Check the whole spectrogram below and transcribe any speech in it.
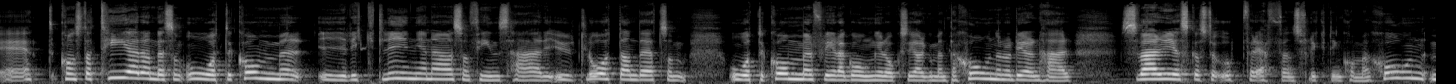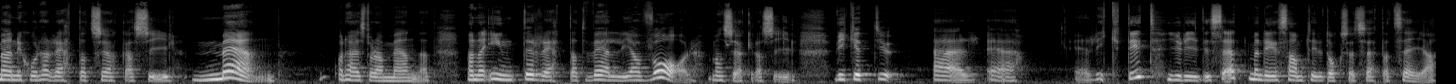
ett konstaterande som återkommer i riktlinjerna som finns här i utlåtandet som återkommer flera gånger också i argumentationen och det är den här Sverige ska stå upp för FNs flyktingkonvention, människor har rätt att söka asyl, men och det här är stora männet, man har inte rätt att välja var man söker asyl. Vilket ju är eh, eh, riktigt juridiskt sett, men det är samtidigt också ett sätt att säga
